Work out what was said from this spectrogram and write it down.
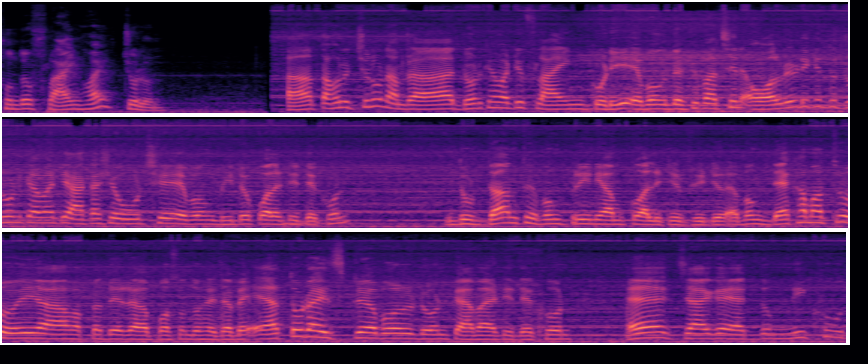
সুন্দর ফ্লাইং হয়। চলুন। তাহলে চলুন আমরা ড্রোন ক্যামেরাটি ফ্লাইং করি এবং দেখতে পাচ্ছেন অলরেডি কিন্তু ড্রোন ক্যামেরাটি আকাশে উঠছে এবং ভিডিও কোয়ালিটি দেখুন। দুর্দান্ত এবং প্রিমিয়াম কোয়ালিটির ভিডিও এবং দেখা মাত্রই আপনাদের পছন্দ হয়ে যাবে। এতটাই স্টেবল ড্রোন ক্যামেরাটি দেখুন। এক জায়গায় একদম নিখুঁত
